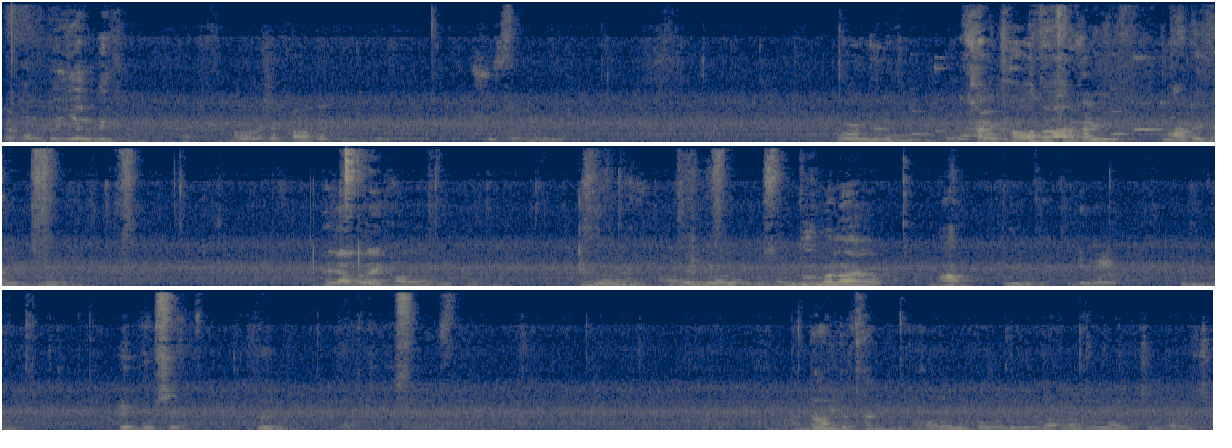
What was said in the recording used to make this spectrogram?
এখন তো ইয়াং দেখি বাংলাদেশের খাওয়াটা কি সুস্থ খালি খাওয়া দাওয়া আর খালি মাঠে খালি ঘুরে ভেজাল তো নাই খাওয়া দাওয়া ভেজাল নাই। আমাদের দুবেলা ভাত পুরি হতো পেট ভরছে। ডালতে থাকবি। আমাদের মুখ্যমন্ত্রী কিন্তু আপনার জন্য অনেক চিন্তা করছে।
